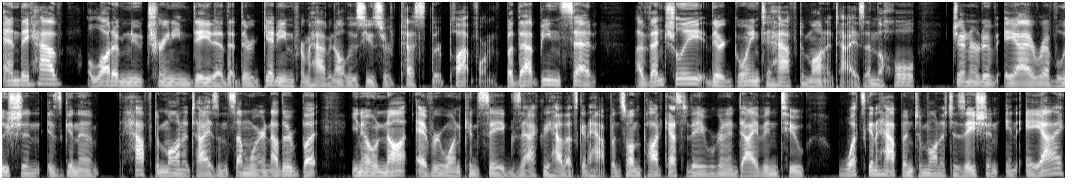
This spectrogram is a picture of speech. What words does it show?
and they have a lot of new training data that they're getting from having all those users test their platform. But that being said, eventually they're going to have to monetize, and the whole generative AI revolution is going to have to monetize in some way or another. But you know, not everyone can say exactly how that's going to happen. So on the podcast today, we're going to dive into what's going to happen to monetization in AI,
